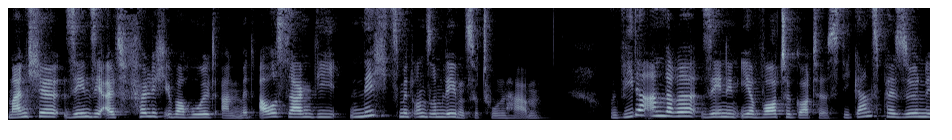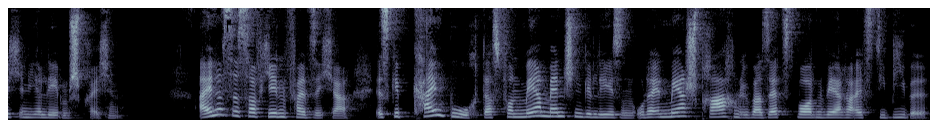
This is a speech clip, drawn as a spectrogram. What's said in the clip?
Manche sehen sie als völlig überholt an, mit Aussagen, die nichts mit unserem Leben zu tun haben. Und wieder andere sehen in ihr Worte Gottes, die ganz persönlich in ihr Leben sprechen. Eines ist auf jeden Fall sicher. Es gibt kein Buch, das von mehr Menschen gelesen oder in mehr Sprachen übersetzt worden wäre als die Bibel.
